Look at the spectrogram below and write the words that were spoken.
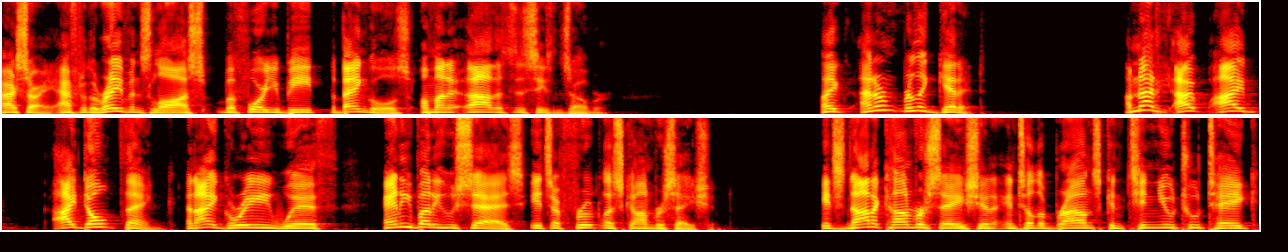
or sorry, after the Ravens loss before you beat the Bengals on Monday, ah, oh, this the season's over. Like I don't really get it. I'm not. I I I don't think, and I agree with anybody who says it's a fruitless conversation. It's not a conversation until the Browns continue to take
